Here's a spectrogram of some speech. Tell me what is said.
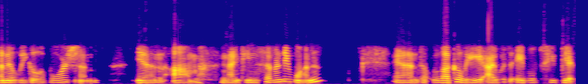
an illegal abortion in um, 1971 and luckily, I was able to get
